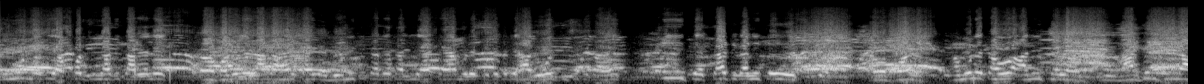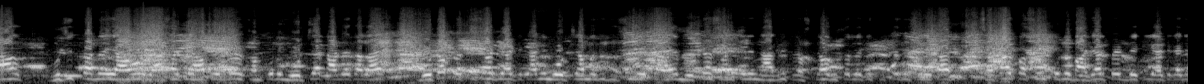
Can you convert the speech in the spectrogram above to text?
चिमूरमध्ये अप्पर जिल्हाधिकारी कार्यालय बनवले बनवलं जात आहे. काही निर्मिती करण्यात आली आहे. त्यामुळे कुठेतरी हा रोज दिसत येत आहे की त्या त्या ठिकाणी ते थांबवण्यात यावं आणि ते, नागपूर हा घोषित करण्यात यावं यासाठी हा पूर्ण संपूर्ण मोर्चा काढण्यात आला आहे. मोठा प्रतिसाद या ठिकाणी मोर्चामध्ये दिसून येत आहे. मोठ्या संख्येने नागरिक रस्त्यावर उतरल्याचे चित्र दिसून येत आहे. सकाळपासून पूर्ण बाजारपेठ देखील या ठिकाणी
